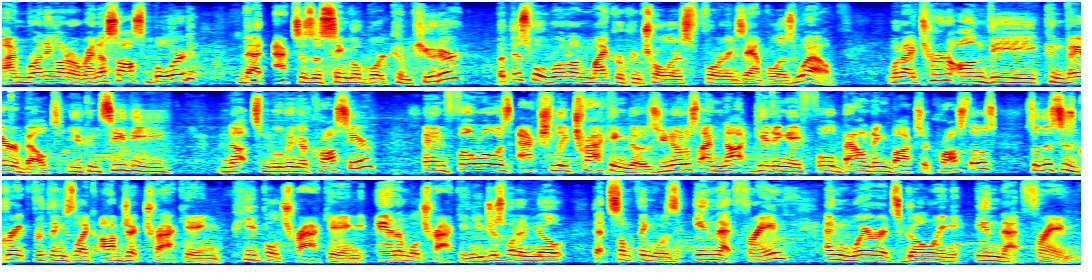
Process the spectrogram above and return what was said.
I'm running on a Renesas board that acts as a single board computer, but this will run on microcontrollers, for an example, as well. When I turn on the conveyor belt, you can see the nuts moving across here, and FOMO is actually tracking those. You notice I'm not getting a full bounding box across those, so this is great for things like object tracking, people tracking, animal tracking. You just want to note that something was in that frame and where it's going in that frame.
